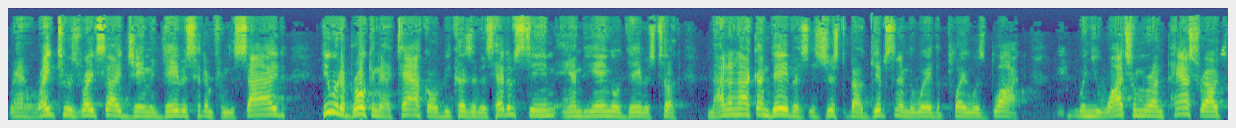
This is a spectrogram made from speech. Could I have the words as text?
ran right to his right side. Jamin Davis hit him from the side. He would have broken that tackle because of his head of steam and the angle Davis took. Not a knock on Davis. It's just about Gibson and the way the play was blocked. When you watch him run pass routes,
